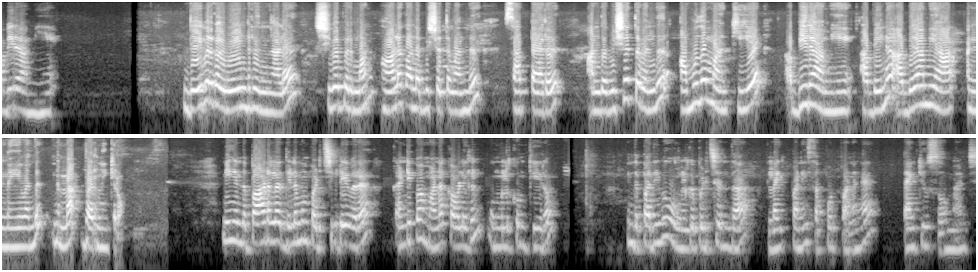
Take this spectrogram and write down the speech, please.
அபிராமியே தேவர்கள் வேண்டுறதுனால சிவபெருமான் ஆழகால விஷத்தை வந்து சாப்பிட்டாரு. அந்த விஷத்தை வந்து அமுதமாக்கிய அபிராமியே அப்படின்னு அபிராமி அன்னையை வந்து நம்ம வர்ணிக்கிறோம். நீங்க இந்த பாடலை தினமும் படிச்சுக்கிட்டே வர கண்டிப்பா மனக்கவலைகள் உங்களுக்கும் தீரும். இந்த பதிவு உங்களுக்கு பிடிச்சிருந்தா லைக் பண்ணி சப்போர்ட் பண்ணுங்க. தேங்க்யூ ஸோ மச்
